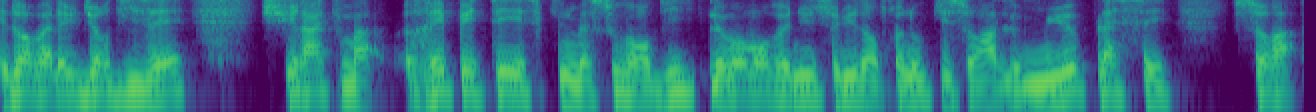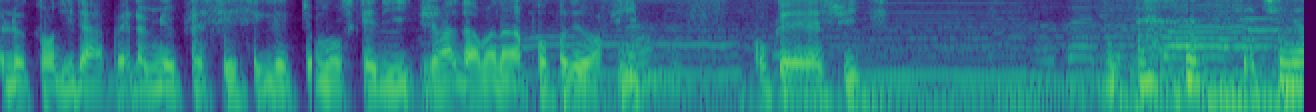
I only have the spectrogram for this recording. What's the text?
Édouard Balladur disait « Chirac m'a répété ce qu'il m'a souvent dit, le moment venu, celui d'entre nous qui sera le mieux placé sera le candidat. Ben, » Le mieux placé, c'est exactement ce qu'a dit Gérald Darmanin à propos d'Édouard Philippe. On connaît la suite. C'est une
